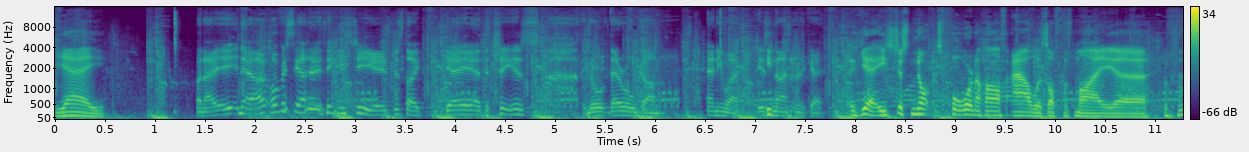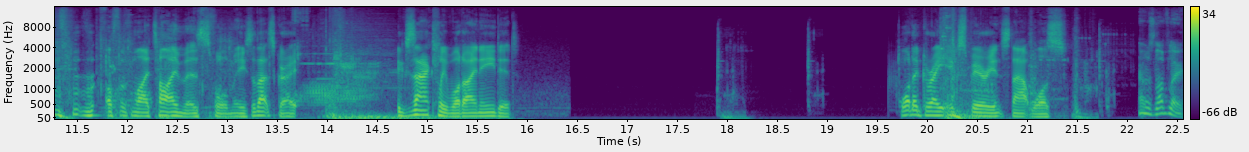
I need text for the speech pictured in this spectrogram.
Yay. But I, you know, obviously I don't think he's cheating. It's just like, yeah, yeah, the cheaters, they're all, they're all gone. Anyway, it's 900k. Yeah, he's just knocked four and a half hours off of my uh, off of my timers for me, so that's great. Exactly what I needed. What a great experience that was. That was lovely.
